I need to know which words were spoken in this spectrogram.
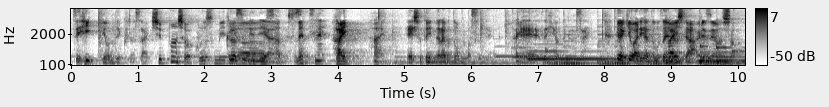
ぜひ読んでください。出版社はクロスメディアさんですね。ですね。はい、はい。えー書店に並ぶと思いますんで、い。えーぜひ読んでください。では今日はありがとうございました、はい、ありがとうございました。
